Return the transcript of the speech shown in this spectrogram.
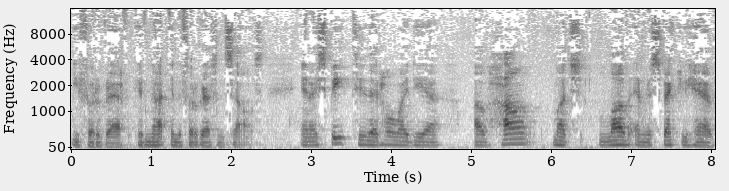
you photograph, if not in the photographs themselves. And I speak to that whole idea of how much love and respect you have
